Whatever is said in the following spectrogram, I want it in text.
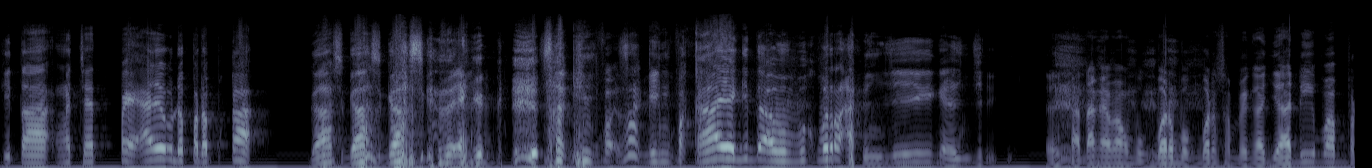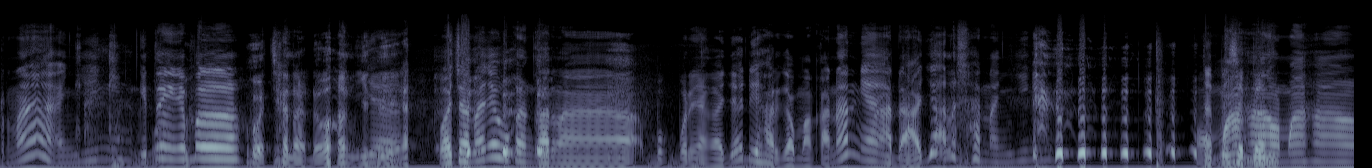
kita ngechat P aja udah pada peka gas gas gas katanya saking saking peka ya gitu sama bukber anjing anjing Kadang emang bukber bukber sampai nggak jadi pak pernah anjing. Itu yang nyebel. wacana doang gitu Iya. ya Wacananya bukan karena bukbernya nggak jadi, harga makanannya ada aja alasan anjing. Oh, Tapi mahal sebelum- mahal.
